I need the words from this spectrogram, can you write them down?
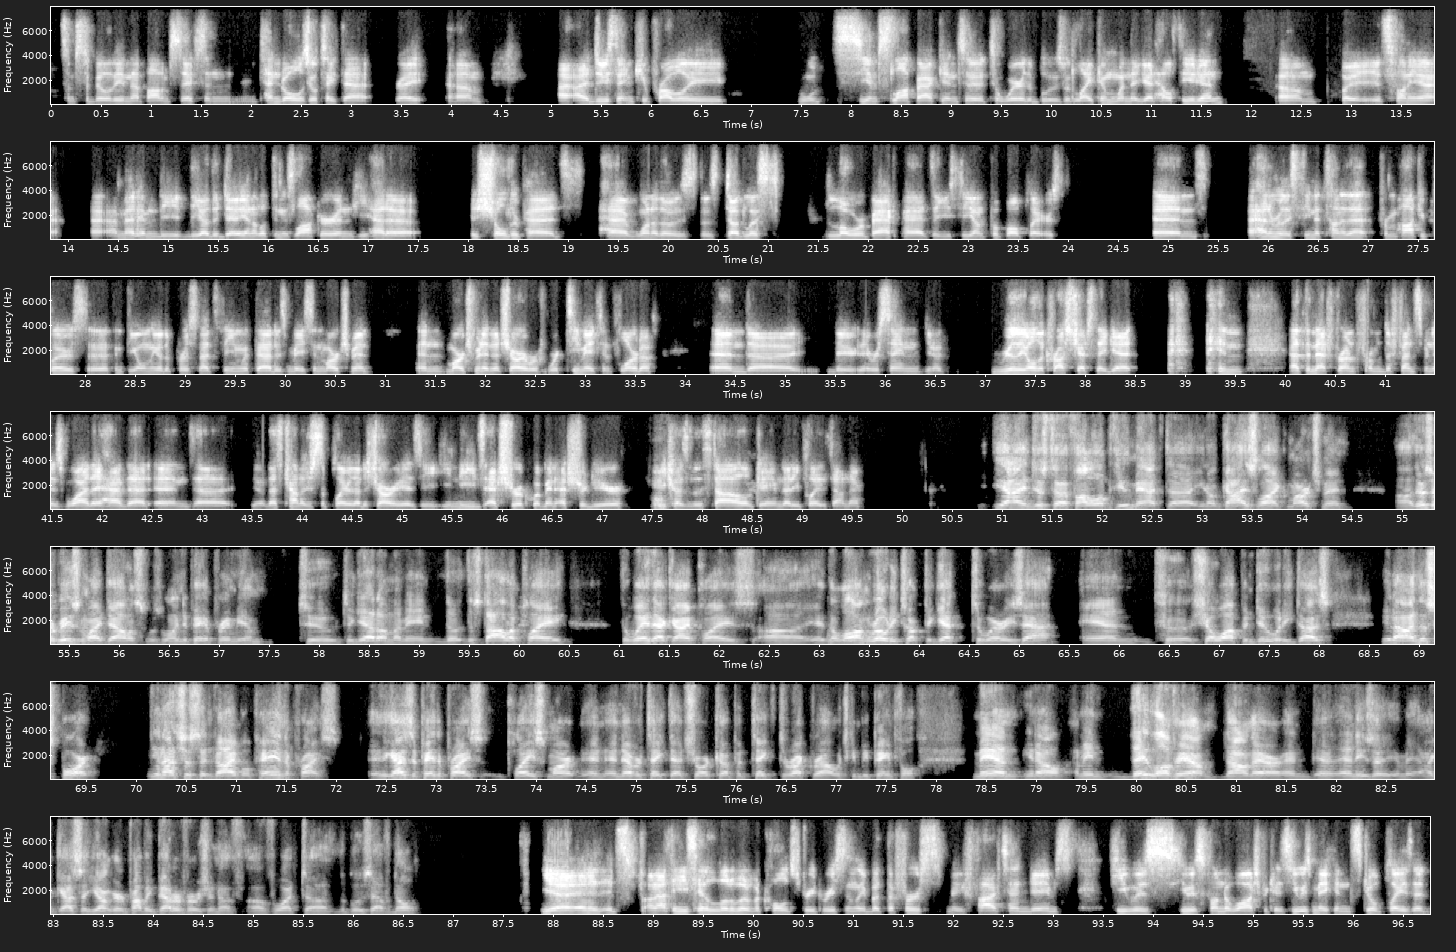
some stability in that bottom six, and ten goals, you'll take that, right? Um, I, I do think you probably will see him slot back into to where the Blues would like him when they get healthy again. Um, but it's funny. I, I met him the the other day, and I looked in his locker, and he had a his shoulder pads have one of those those Douglas lower back pads that you see on football players. And I hadn't really seen a ton of that from hockey players. Uh, I think the only other person I'd seen with that is Mason Marchment. And Marchment and Acciari were, were teammates in Florida. And uh, they, they were saying, you know, really all the cross checks they get in at the net front from defensemen is why they have that. And, uh, you know, that's kind of just a player that Acciari is. He, he needs extra equipment, extra gear Hmm. because of the style of game that he plays down there. Yeah, and just to follow up with you, Matt, uh, you know, guys like Marchment, uh, there's a reason why Dallas was willing to pay a premium to to get him. I mean, the the style of play, the way that guy plays, uh, the long road he took to get to where he's at, and to show up and do what he does, you know, in this sport, you know, that's just invaluable. Paying the price, the guys that pay the price play smart and, and never take that shortcut, but take the direct route, which can be painful. Man, you know, I mean, they love him down there, and and, and he's a, I, mean, I guess, a younger and probably better version of of what uh, the Blues have known. Yeah, and it, it's I think he's hit a little bit of a cold streak recently, but the first maybe five ten games, he was he was fun to watch because he was making skilled plays that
